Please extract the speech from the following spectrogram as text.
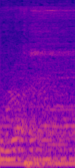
Right.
